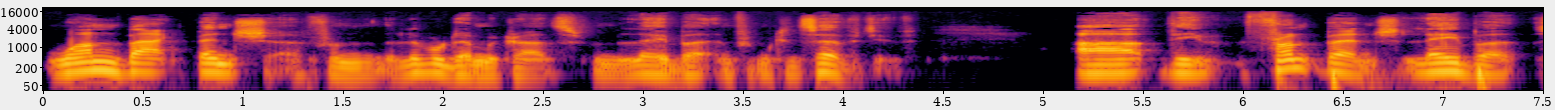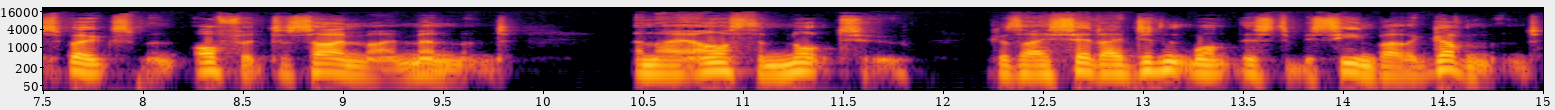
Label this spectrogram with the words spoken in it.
one backbencher from the Liberal Democrats, from Labour, and from Conservative. Uh, the front bench Labour spokesman offered to sign my amendment, and I asked them not to because I said I didn't want this to be seen by the government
